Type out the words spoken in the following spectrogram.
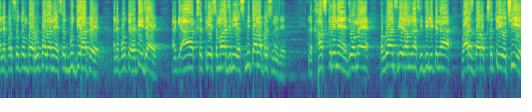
અને પરસોત્તમભાઈ રૂપાલાને સદબુદ્ધિ આપે અને પોતે હટી જાય. કારણ કે આ ક્ષત્રિય સમાજની અસ્મિતાનો પ્રશ્ન છે. એટલે ખાસ કરીને જો અમે ભગવાન શ્રી રામના સીધી લીટીના વારસદારો ક્ષત્રિયો છીએ,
